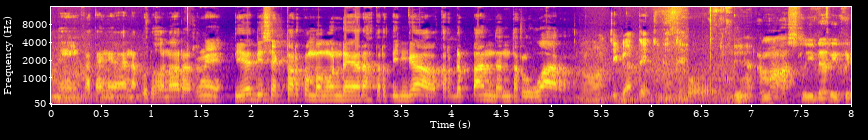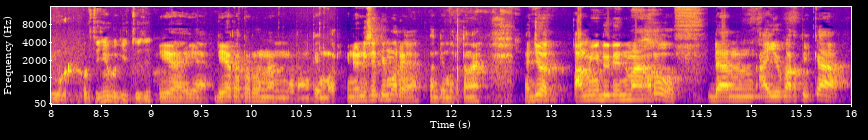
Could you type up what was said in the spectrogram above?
Nih katanya anak guru honorer nih. Dia di sektor pembangunan daerah tertinggal, terdepan dan terluar. Oh, 3T, 3T. Dia emang asli dari timur. Sepertinya begitu sih. Iya iya, dia keturunan orang timur. Indonesia Timur ya, bukan Timur Tengah. Lanjut, Amiduddin Ma'ruf dan Ayu Kartika.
